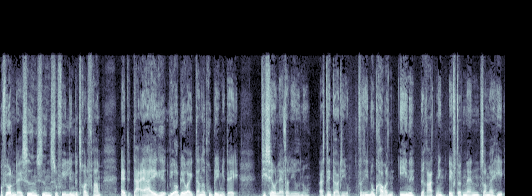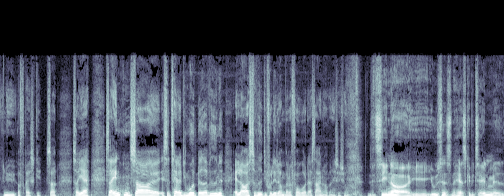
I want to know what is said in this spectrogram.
og 14 dage siden, siden Sofie Linde trådte frem, at der er ikke, vi oplever ikke, at der er noget problem i dag. De ser jo latterlige ud nu. Altså, det gør de jo. Fordi nu kommer den ene beretning efter den anden, som er helt nye og friske. Så, så ja, så enten så, øh, så taler de mod bedre vidne, eller også så ved de for lidt om, hvad der foregår i deres egen organisation. Lidt senere i, i udsendelsen her skal vi tale med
